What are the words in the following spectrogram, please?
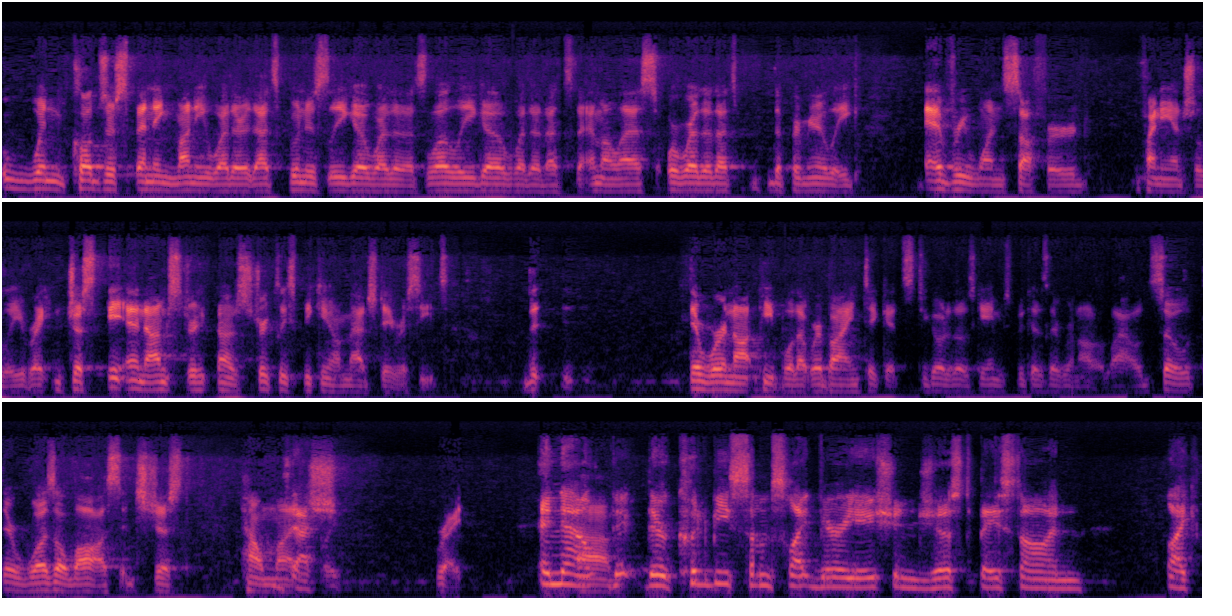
when clubs are spending money, whether that's Bundesliga, whether that's La Liga, whether that's the MLS, or whether that's the Premier League, everyone suffered financially, right? Just and I'm strict, uh, strictly speaking on match day receipts. The, there were not people that were buying tickets to go to those games because they were not allowed. So there was a loss. It's just how much. Exactly. Right. And now um, th- there could be some slight variation just based on like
